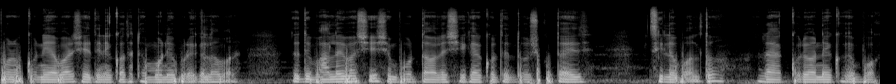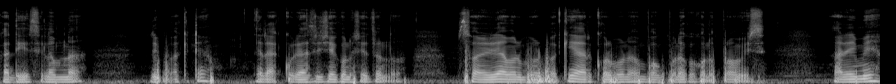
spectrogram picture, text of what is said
পরক্ষণে আবার সেদিনের কথাটা মনে পড়ে গেল আমার। যদি ভালোবাসিস ভোর তাহলে স্বীকার করতে দোষ কোথায় ছিল বলতো? রাগ করে অনেক বকা দিয়েছিলাম না যে পাখিটা? রাগ করে আসিস এখনও সেজন্য। সরি রে আমার ভোর পাখি, আর করব না, বকবো না কখনো প্রমিস আর এই মেয়ে,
